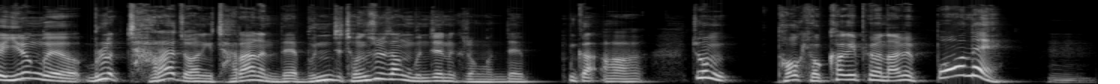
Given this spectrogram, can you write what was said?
음. 그러니까 이런 거예요. 물론 잘하죠. 잘하는데 문제 전술상 문제는 그런 건데 그러니까 아, 좀 더 격하게 표현하면 뻔해. 음.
